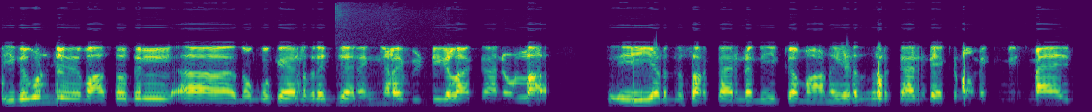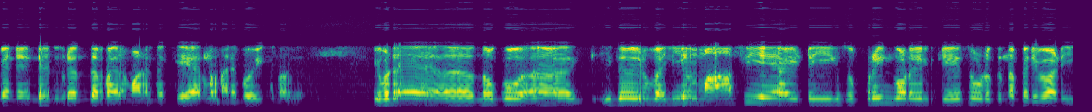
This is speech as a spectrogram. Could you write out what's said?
ഇതുകൊണ്ട് വാസ്തവത്തിൽ നോക്കൂ കേരളത്തിലെ ജനങ്ങളെ വിഡ്ഢികളാക്കാനുള്ള ഈ ഇടത് സർക്കാരിന്റെ നീക്കമാണ്. ഇടത് സർക്കാരിന്റെ എക്കണോമിക് മിസ്മാനേജ്മെന്റിന്റെ ദുരന്ത ഫലമാണ് ഇന്ന് കേരളം അനുഭവിക്കുന്നത്. ഇവിടെ നോക്കൂ ഇതൊരു വലിയ മാഫിയയായിട്ട് ഈ സുപ്രീം കോടതിയിൽ കേസ് കൊടുക്കുന്ന പരിപാടി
